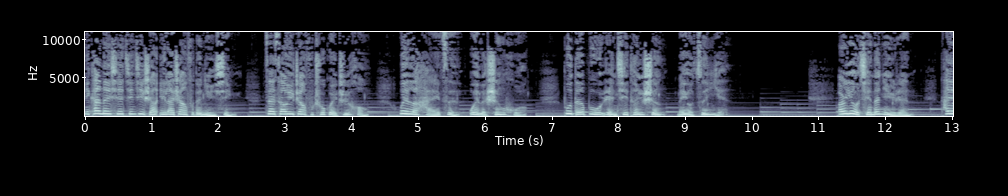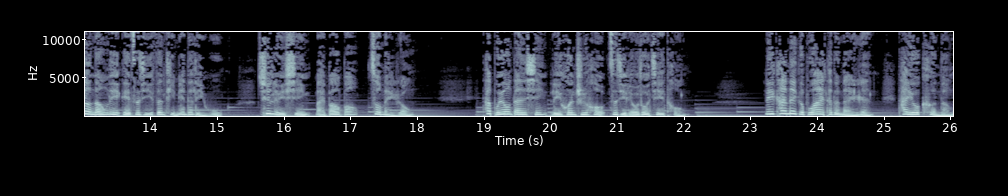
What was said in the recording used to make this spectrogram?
你看那些经济上依赖丈夫的女性，在遭遇丈夫出轨之后，为了孩子，为了生活，不得不忍气吞声，没有尊严。而有钱的女人，她有能力给自己一份体面的礼物，去旅行、买包包、做美容，她不用担心离婚之后自己流落街头，离开那个不爱她的男人。她有可能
